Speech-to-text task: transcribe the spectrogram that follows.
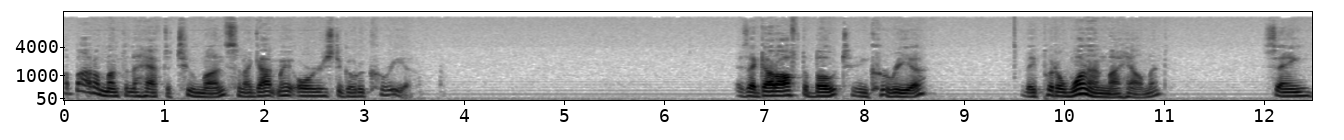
about a month and a half to two months, and I got my orders to go to Korea. As I got off the boat in Korea, they put a one on my helmet, saying,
